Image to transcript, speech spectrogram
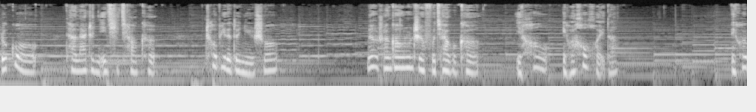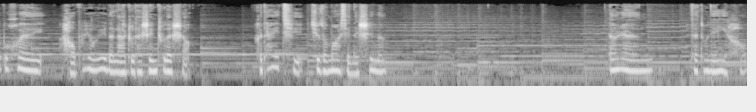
如果他拉着你一起翘课，臭屁的对你说：“没有穿高中制服翘过课，以后你会后悔的。”你会不会毫不犹豫的拉住他伸出的手，和他一起去做冒险的事呢？当然，在多年以后。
